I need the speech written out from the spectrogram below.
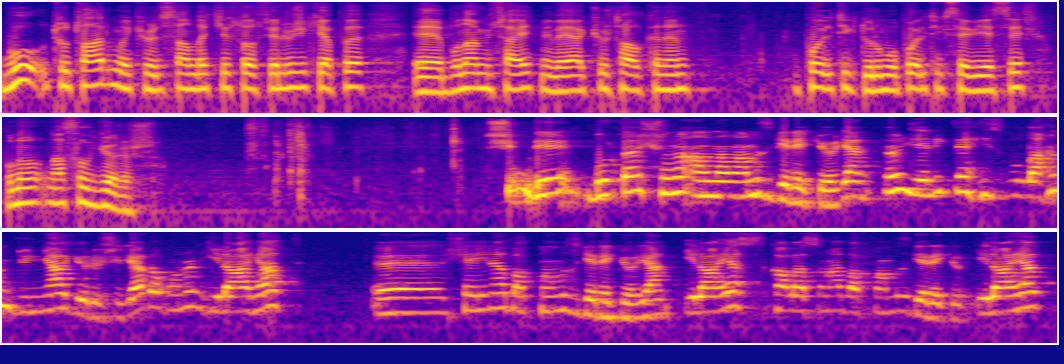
Bu tutar mı? Kürdistan'daki sosyolojik yapı e, buna müsait mi? Veya Kürt halkının politik durumu, politik seviyesi bunu nasıl görür? Şimdi burada şunu anlamamız gerekiyor. Yani öncelikle Hizbullah'ın dünya görüşü ya da onun ilahiyat e, şeyine bakmamız gerekiyor. Yani ilahiyat skalasına bakmamız gerekiyor. İlahiyat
